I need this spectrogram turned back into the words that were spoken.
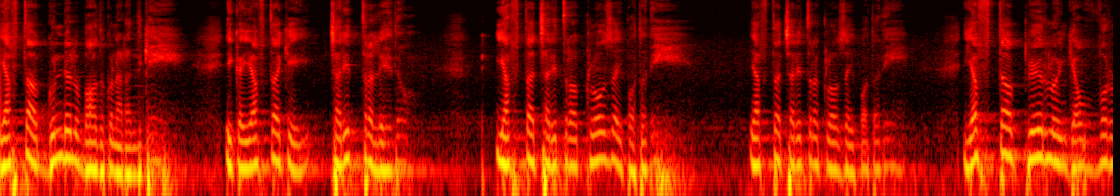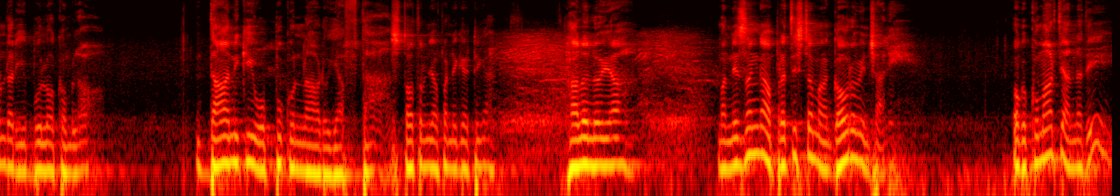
యఫ్తా గుండెలు బాదుకున్నాడు అందుకే. ఇక యఫ్తాకి చరిత్ర లేదు. యఫ్తా చరిత్ర క్లోజ్ అయిపోతుంది. యఫ్తా చరిత్ర క్లోజ్ అయిపోతుంది. యఫ్తా పేరులో ఇంకెవ్వరుండరు ఈ భూలోకంలో. దానికి ఒప్పుకున్నాడు యఫ్తా. స్తోత్రం చెప్పండి గట్టిగా. హలోయ మన నిజంగా ప్రతిష్ట మనం గౌరవించాలి. ఒక కుమార్తె అన్నది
